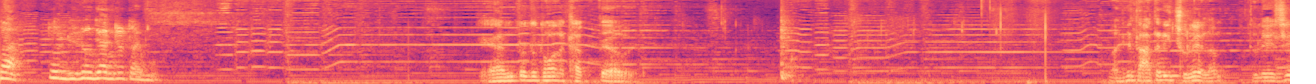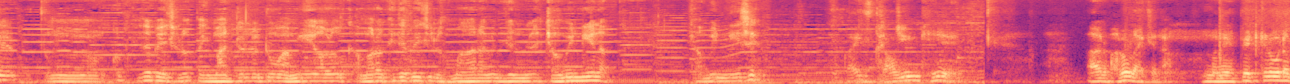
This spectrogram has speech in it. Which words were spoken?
না দুজন জানতে তো তো তোমাকে থাকতে হবে। আজকে তাড়াতাড়ি চলে এলাম চলে এসে খুব খিদে পেয়েছিল তাই মার জন্য একটু আমি আরও আমারও খিদে পেয়েছিল। মা আর আমি দুজন মিলে চাউমিন নিয়ে এলাম। চাউমিন নিয়েছে গাইস চাউমিন খেয়ে আর ভালো লাগছে না। মানে পেট কেন ওটা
